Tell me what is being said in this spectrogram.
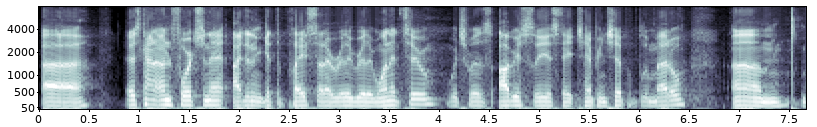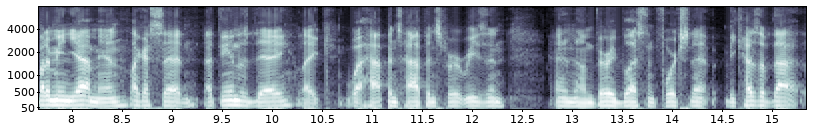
Uh, it was kind of unfortunate. I didn't get the place that I really, really wanted to, which was obviously a state championship, a blue medal. Um, but I mean, yeah, man. Like I said, at the end of the day, like what happens happens for a reason, and I'm very blessed and fortunate because of that.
